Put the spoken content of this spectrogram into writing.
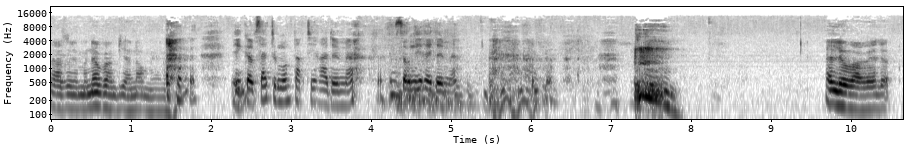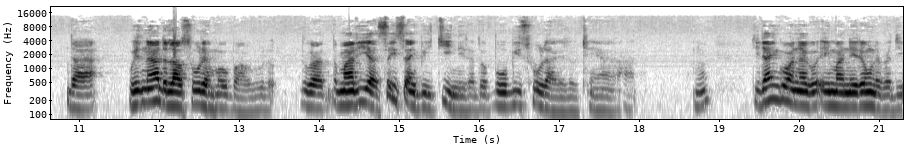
ဒါဆိုရင်မနေ့ကပြန်တော့မယ်လို့ Et comme ça, tout le monde partira demain, s'en irait demain. အဲ့လိုပါပဲလို့ဒါဝေဒနာတလောက်ဆိုးတယ်မဟုတ်ပါဘူးလို့ သူကတမာရီကစိတ်ဆိုင်ပြီးကြည်နေတယ်သူပို့ပြီးဆိုးလာတယ်လို့ထင်ရတာနော်ဒီတိုင်းကိုယ်နဲ့ကိုယ်အိမ်မှာနေတော့လည်းပဲဒီ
